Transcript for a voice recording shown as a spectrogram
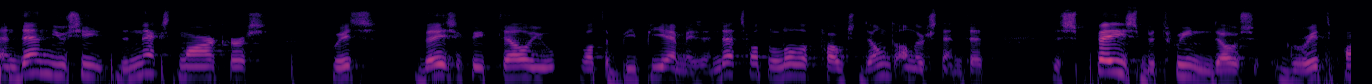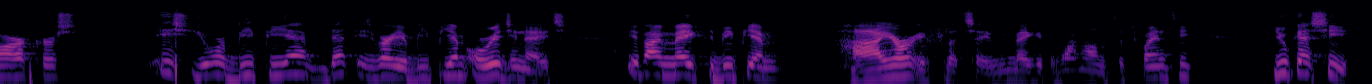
And then you see the next markers, which basically tell you what the BPM is. And that's what a lot of folks don't understand, that the space between those grid markers is your BPM. That is where your BPM originates. If I make the BPM higher, if let's say we make it 120, you can see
